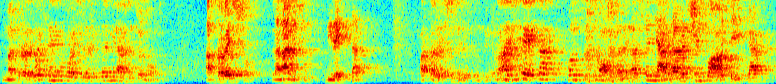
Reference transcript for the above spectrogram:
maggiorare quel tempo può essere determinato in due modi. Attraverso l'analisi diretta attraverso il metodo punteggio. L'analisi diretta consta nell'assegnare una percentuale secca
